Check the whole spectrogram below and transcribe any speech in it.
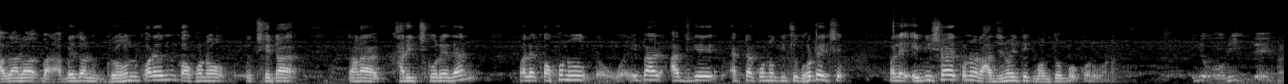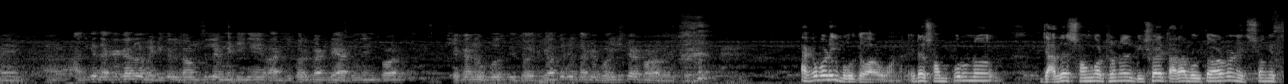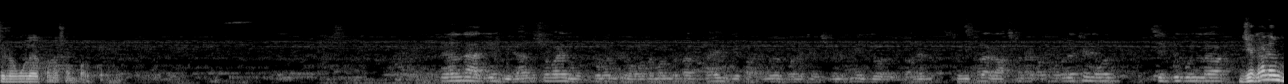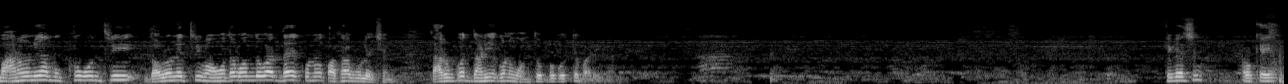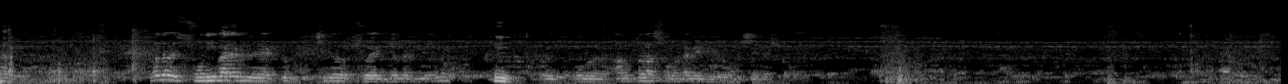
আদালত আবেদন গ্রহণ করেন, কখনো সেটা তারা খারিজ করে দেন। ফলে কখনো এবার আজকে একটা কোনো কিছু ঘটেছে, ফলে এই বিষয়ে কোনো রাজনৈতিক মন্তব্য করব না। কিন্তু অভিক দে মানে আজকে দেখা গেল মেডিকেল কাউন্সিলের মিটিংয়ে আরজিকর কাণ্ডে এতদিন পর সেখানে উপস্থিত হয়েছে, অথচ তাকে বহিষ্কার করা হয়েছে। একেবারেই বলতে পারব না। এটা সম্পূর্ণ যাদের সংগঠনের বিষয় তারা বলতে পারবে না এর সঙ্গে তৃণমূলের কোনো সম্পর্ক নেই। আজকে বিধানসভায় মুখ্যমন্ত্রী মমতা বন্দ্যোপাধ্যায় যে কথাগুলো বলেছেন সেগুলো তিনি দলের শৃঙ্খলা রাষ্ট্রের কথা বলেছেন? এবং সিদ্দিকুল্লাহ যেখানে মাননীয় মুখ্যমন্ত্রী দলনেত্রী মমতা বন্দ্যোপাধ্যায় কোনো কথা বলেছেন তার উপর দাঁড়িয়ে কোনো মন্তব্য করতে পারি না। ঠিক আছে? ওকে শনিবারের একটু ছিল শোয়ের জন্য কি আমতলা সময়টাকে সেটা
